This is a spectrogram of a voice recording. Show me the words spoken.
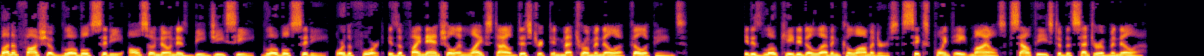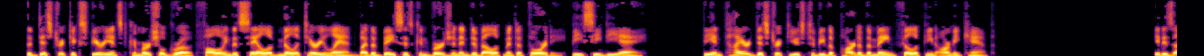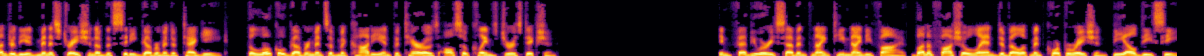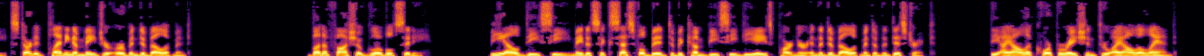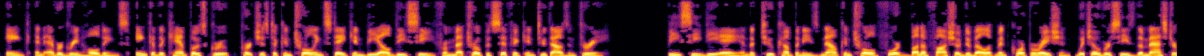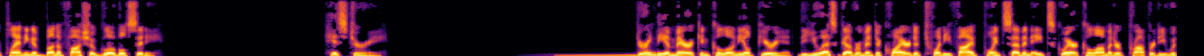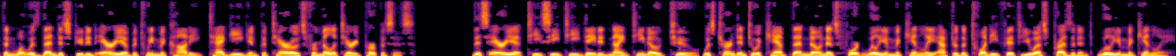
Bonifacio Global City, also known as BGC, Global City, or the Fort, is a financial and lifestyle district in Metro Manila, Philippines. It is located 11 kilometers 6.8 miles southeast of the center of Manila. The district experienced commercial growth following the sale of military land by the Bases Conversion and Development Authority BCDA. The entire district used to be the part of the main Philippine Army camp. It is under the administration of the city government of Taguig. The local governments of Makati and Pateros also claims jurisdiction. In February 7, 1995, Bonifacio Land Development Corporation BLDC started planning a major urban development, Bonifacio Global City. BLDC made a successful bid to become BCDA's partner in the development of the district. The Ayala Corporation through Ayala Land, Inc., and Evergreen Holdings, Inc. of the Campos Group, purchased a controlling stake in BLDC from Metro Pacific in 2003. BCDA and the two companies now control Fort Bonifacio Development Corporation, which oversees the master planning of Bonifacio Global City. History During the American colonial period, the U.S. government acquired a 25.78 square kilometer property within what was then disputed area between Makati, Taguig and Pateros for military purposes. This area TCT dated 1902 was turned into a camp then known as Fort William McKinley after the 25th U.S. President, William McKinley.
